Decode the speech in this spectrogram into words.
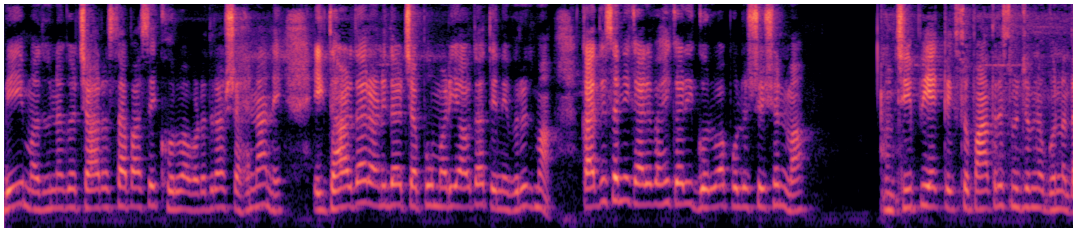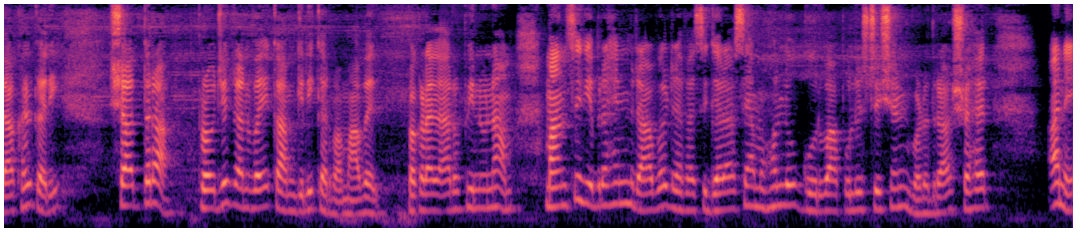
બે મધુનગર ચાર રસ્તા પાસે ખોરવા વડોદરા શહેરનાને એક ધારદાર અણીદાર ચપ્પુ મળી આવતા તેની વિરુદ્ધમાં કાયદેસરની કાર્યવાહી કરી ગોરવા પોલીસ સ્ટેશનમાં જીપી એક્ટ એકસો પાંત્રીસ મુજબનો ગુનો દાખલ કરી શાત્રા પ્રોજેક્ટ અન્વયે કામગીરી કરવામાં આવેલ. પકડાયેલ આરોપીનું નામ માનસિંહ ઇબ્રાહિમ રાવલ, રહેવાસી ગરાસિયા મોહલ્લો, ગોરવા પોલીસ સ્ટેશન, વડોદરા શહેર અને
